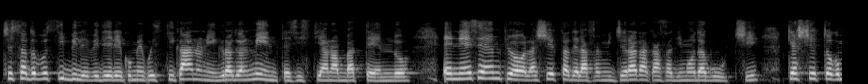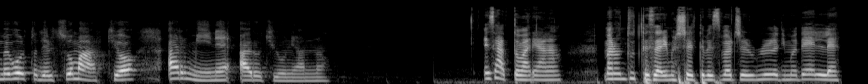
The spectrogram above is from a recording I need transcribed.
c'è stato possibile vedere come questi canoni gradualmente si stiano abbattendo e ne esempio la scelta della famigerata casa di moda Gucci che ha scelto come volto del suo marchio Armine Arotunian. Esatto Mariana, ma non tutte saremo scelte per svolgere un ruolo di modelle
